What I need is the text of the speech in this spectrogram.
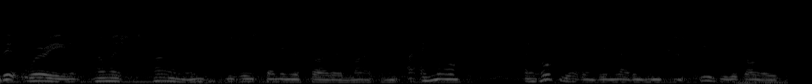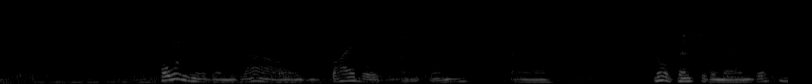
Bit worried how much time you've been spending with Father Martin. I, I know. I hope you haven't been letting him confuse you with all this holier than thou Bible thumping. Uh, no offense to the man, but I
